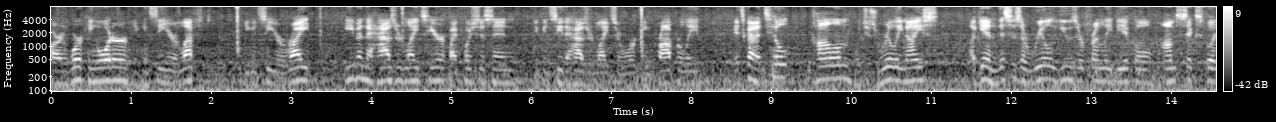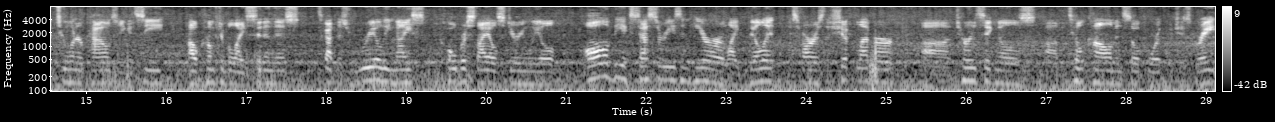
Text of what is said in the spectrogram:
are in working order. You can see your left, you can see your right. Even the hazard lights here, if I push this in, you can see the hazard lights are working properly. It's got a tilt column, which is really nice. Again, this is a real user-friendly vehicle. I'm six foot, 200 pounds, and you can see how comfortable I sit in this. It's got this really nice Cobra style steering wheel. All of the accessories in here are like billet as far as the shift lever, uh, turn signals, uh, the tilt column and so forth, which is great.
